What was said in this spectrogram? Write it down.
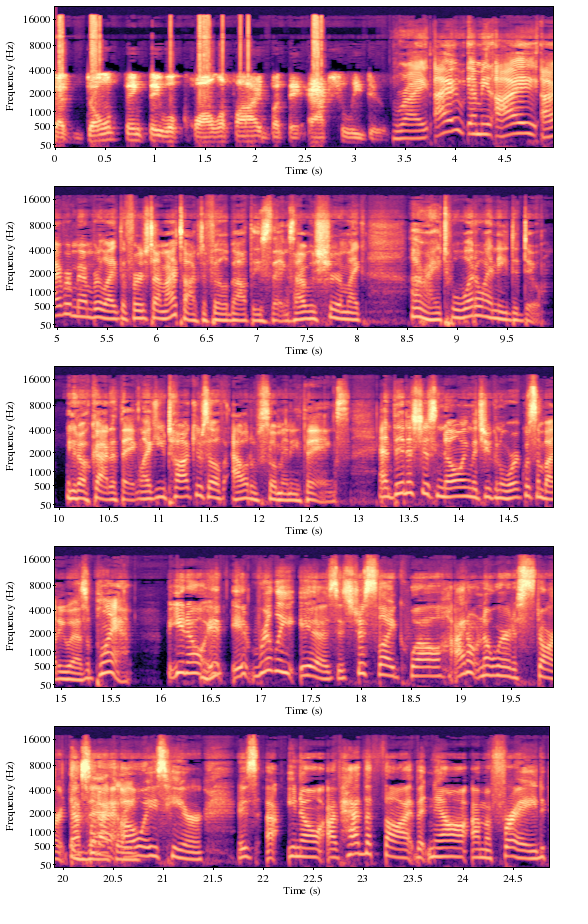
that don't think they will qualify, but they actually do. Right. I I mean I I remember like the first time I talked to Phil about these things. I was sure I'm like, all right, well what do I need to do? You know, kind of thing. Like you talk yourself out of so many things. And then it's just knowing that you can work with somebody who has a plan. You know, Mm-hmm. it, it really is. It's just like, well, I don't know where to start. That's Exactly. what I always hear is, uh, you know, I've had the thought, but now I'm afraid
